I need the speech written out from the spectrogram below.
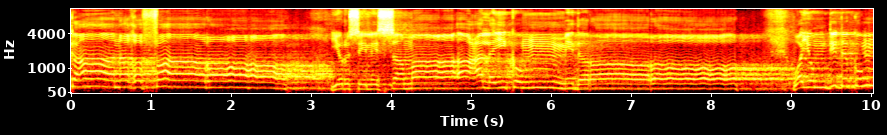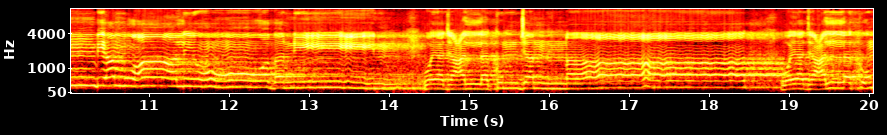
কানা গফারা ويجعل لكم جنات ويجعل لكم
